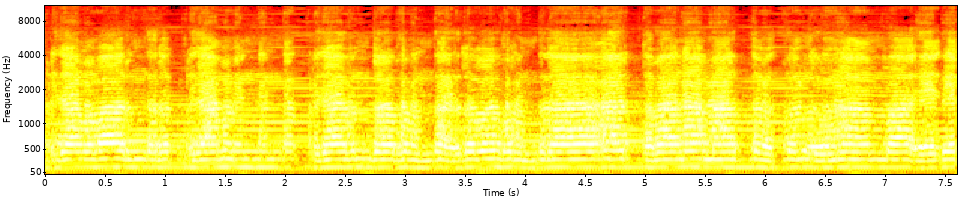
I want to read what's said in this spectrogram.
प्रजामवारुन्धत प्रजामविन्दन्त प्रजावन्तो भवन्त ऋतवो भवन्तदार्तवानामार्तवत्वं लोनां वा एते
